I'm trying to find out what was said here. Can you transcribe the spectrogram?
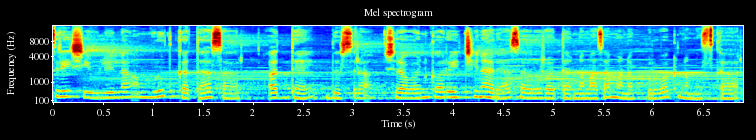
श्री शिवलीला अमृत कथासार अध्याय दुसरा श्रवण करू इच्छिणाऱ्या सर्व श्रोत्यांना माझा मनपूर्वक नमस्कार.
